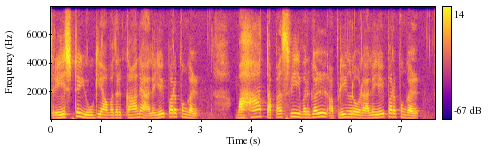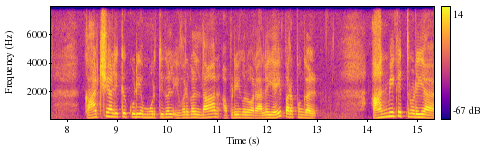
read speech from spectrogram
சிரேஷ்ட யோகி ஆவதற்கான அலையை பரப்புங்கள். மகா தபஸ்வி இவர்கள் அப்படிங்கிற ஒரு அலையை பரப்புங்கள். காட்சி அளிக்கக்கூடிய மூர்த்திகள் இவர்கள்தான் அப்படிங்கிற ஒரு அலையை பரப்புங்கள். ஆன்மீகத்தினுடைய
